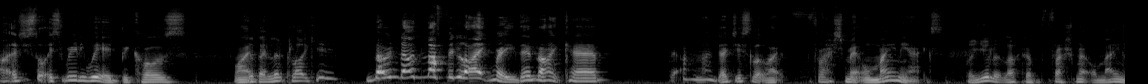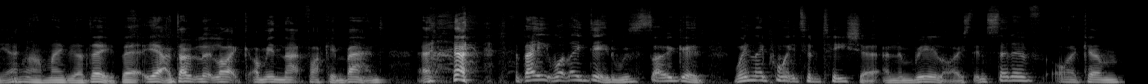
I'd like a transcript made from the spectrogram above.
I just thought it's really weird because, like, Did they look like you? no, no, nothing like me. They're like, uh, I don't know, they just look like thrash metal maniacs. Well, you look like a fresh metal maniac. Well, maybe I do, but yeah, I don't look like I'm in that fucking band. they what they did was so good when they pointed to the t-shirt and then realised instead of like um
